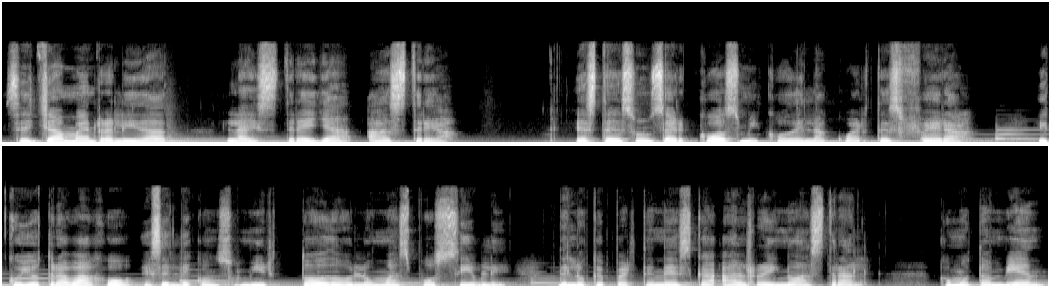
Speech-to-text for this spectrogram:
Se llama en realidad la estrella astrea. Este es un ser cósmico de la cuarta esfera y cuyo trabajo es el de consumir todo lo más posible de lo que pertenezca al reino astral como también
